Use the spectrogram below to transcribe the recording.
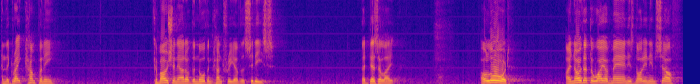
and the great company, commotion out of the northern country of the cities that desolate. O Lord, I know that the way of man is not in himself.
